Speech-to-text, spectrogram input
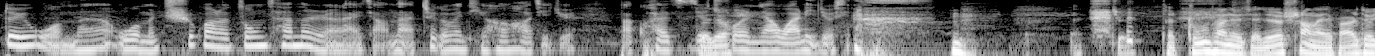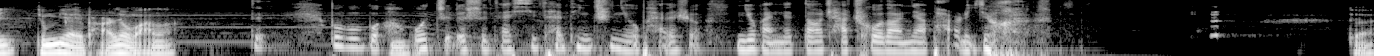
对于我们我们吃惯了中餐的人来讲，那这个问题很好解决，把筷子就对就戳人家碗里就行。就在中餐就解决，上来一盘就就灭一盘就完了。对不不不，嗯我指的是在西餐厅吃牛排的时候，你就把你的刀叉戳到人家盘里就好了。对，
